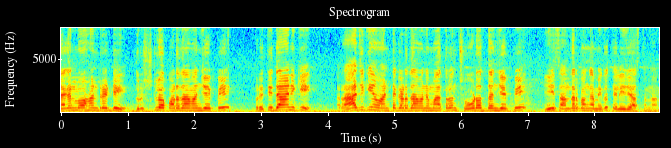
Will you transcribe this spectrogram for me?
జగన్మోహన్ రెడ్డి దృష్టిలో పడదామని చెప్పి ప్రతిదానికి రాజకీయం అంటగడదామని మాత్రం చూడొద్దని చెప్పి ఈ సందర్భంగా మీకు తెలియజేస్తున్నాను.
